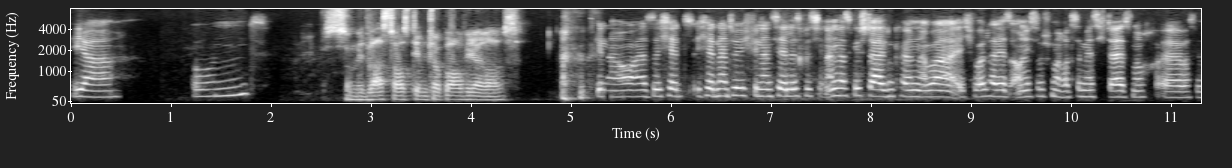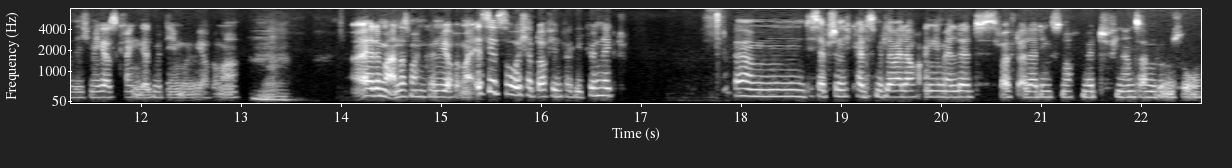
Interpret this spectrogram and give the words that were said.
ja, und. Somit warst du aus dem Job auch wieder raus. genau, also ich hätte, ich hätte natürlich finanziell ein bisschen anders gestalten können, aber ich wollte halt jetzt auch nicht so schmarotzermäßig da jetzt noch, äh, was weiß ich, mega das Krankengeld mitnehmen oder wie auch immer. Ja. Hätte man anders machen können, wie auch immer. Ist jetzt so, ich habe da auf jeden Fall gekündigt. Ähm, die Selbstständigkeit ist mittlerweile auch angemeldet. Es läuft allerdings noch mit Finanzamt und so.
